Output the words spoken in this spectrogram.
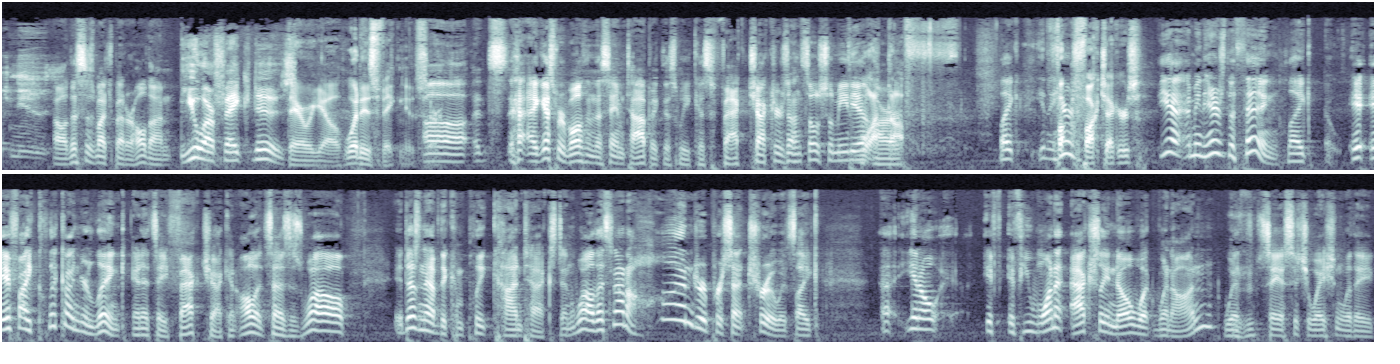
Oh, this is much better. Hold on. You are fake news. There we go. What is fake news? Sir? Uh, it's, I guess we're both in the same topic this week because fact checkers on social media what are the f- like you know, fu- here's fuck checkers? yeah. I mean, here's the thing. Like, i- if I click on your link and it's a fact check, and all it says is, well, it doesn't have the complete context, and well, that's not a hundred percent true. It's like, uh, you know, if if you want to actually know what went on with, say, a situation with a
